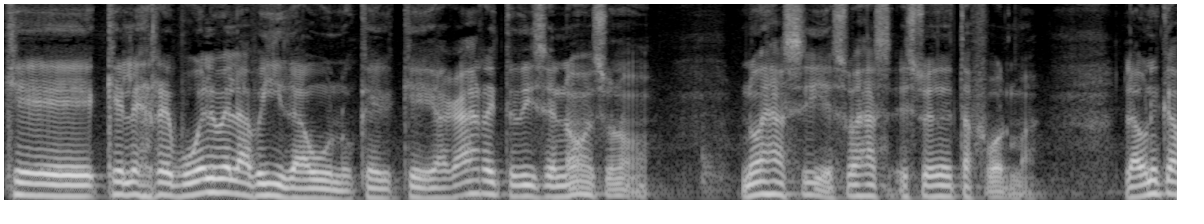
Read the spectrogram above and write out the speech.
que, que les revuelve la vida a uno, que, que agarra y te dice, no, eso no, no es así, eso es, eso es de esta forma. La única,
